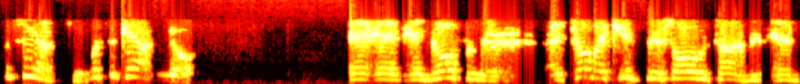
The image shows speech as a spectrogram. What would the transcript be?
What's he up to? What's the captain doing? And, and, and go from there. I tell my kids this all the time, and,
